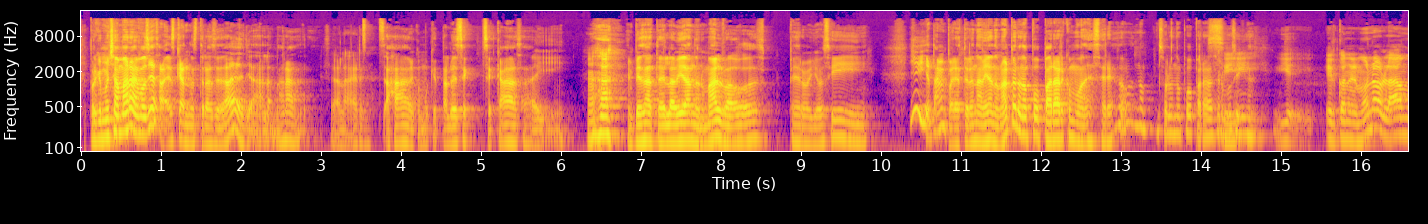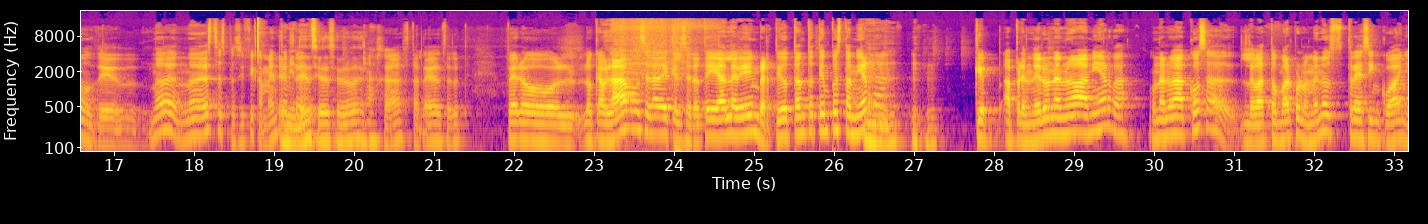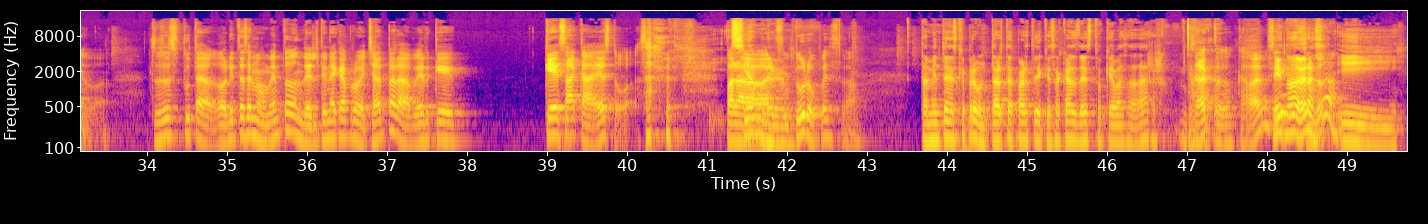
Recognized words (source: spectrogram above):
Porque mucha Mara, vemos, ya sabes que a nuestras edades ya la Mara... Se da la verga. Ajá, como que tal vez se, se casa y empieza a tener la vida normal, vamos. Pero yo sí... Y yo también podría tener una vida normal, pero no puedo parar como de hacer eso. No, solo no puedo parar de hacer música. Y, el, con el mono hablábamos de... No de, no de esto específicamente. Eminencia de ese brother. Ajá, está legal cerote. Pero lo que hablábamos era de que el cerote ya le había invertido tanto tiempo a esta mierda que aprender una nueva mierda, una nueva cosa, le va a tomar por lo menos 3, 5 años. Entonces, puta, ahorita es el momento donde él tiene que aprovechar para ver qué qué saca esto para el futuro, pues. También tienes que preguntarte, aparte de qué sacas de esto, qué vas a dar. Exacto, cabal. Sí, no, de veras. Y,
